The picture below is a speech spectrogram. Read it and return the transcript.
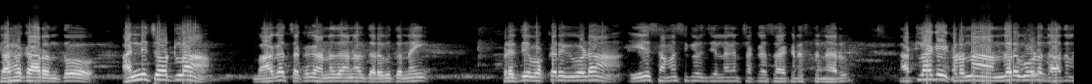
సహకారంతో అన్ని చోట్ల బాగా చక్కగా అన్నదానాలు జరుగుతున్నాయి. ప్రతి ఒక్కరికి కూడా ఏ సమస్య గురించి వెళ్ళినా కానీ చక్కగా సహకరిస్తున్నారు. అట్లాగే ఇక్కడ ఉన్న అందరూ కూడా దాతల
